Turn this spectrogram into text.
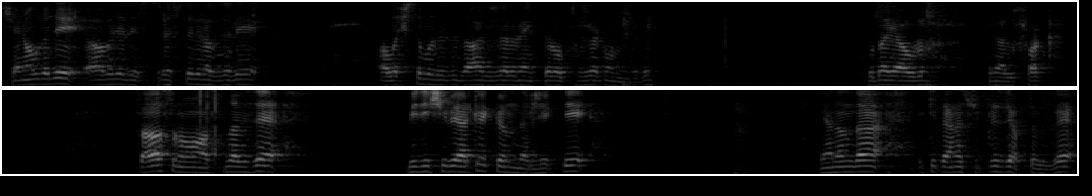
Şenol dedi, abi dedi stresli biraz dedi. Alıştı bu dedi, daha güzel renkler oturacak onun dedi. Bu da yavru, biraz ufak. Sağ olsun o aslında bize bir dişi bir erkek gönderecekti. Yanında iki tane sürpriz yaptı bize.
